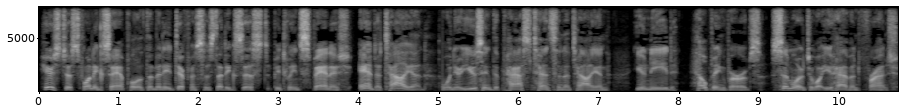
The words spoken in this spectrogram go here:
Here's just one example of the many differences that exist between Spanish and Italian. When you're using the past tense in Italian, you need helping verbs, similar to what you have in French.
